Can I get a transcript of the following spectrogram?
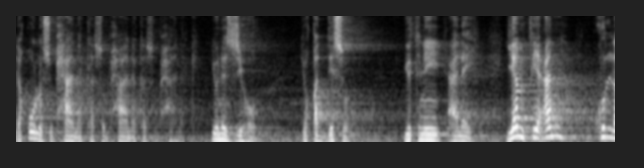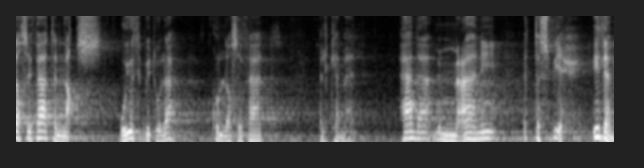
يقول سبحانك سبحانك سبحانك. ينزهه يقدسه يثني عليه. ينفي عنه كل صفات النقص ويثبت له كل صفات الكمال. هذا من معاني التسبيح. إذن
